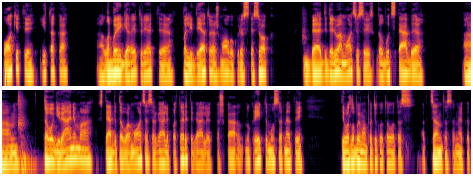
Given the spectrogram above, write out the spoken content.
pokytį, įtaką, labai gerai turėti palydėtoją žmogų, kuris tiesiog be didelių emocijų, jis galbūt stebi um, tavo gyvenimą, stebi tavo emocijas ir gali patarti, gali kažką nukreipti mus ar ne. Tai, tai vat, labai man patiko tavo tas akcentas, ar ne, kad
